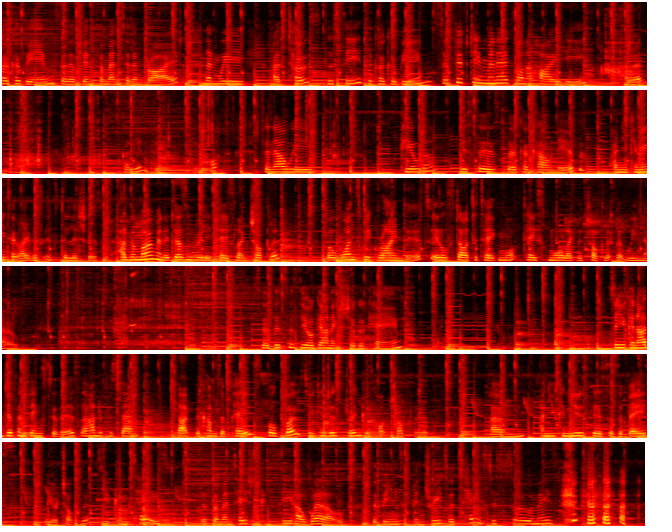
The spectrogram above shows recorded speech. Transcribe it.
cocoa beans that have been fermented and dried. Then we uh, toast the seeds, the cocoa beans. So 15 minutes on a high heat. Caliente, hot. So now we peel them. This is the cacao nib and you can eat it like this, it's delicious. At the moment it doesn't really taste like chocolate, but once we grind it, it'll start to take more, taste more like the chocolate that we know. So this is the organic sugar cane. So you can add different things to this. 100% that becomes a paste. For both, you can just drink as hot chocolate. Um, and you can use this as a base for your chocolates. You can taste the fermentation, you can see how well the beans have been treated. The taste is so amazing.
